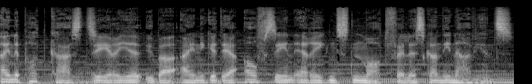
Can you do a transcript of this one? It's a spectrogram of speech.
Eine Podcast-Serie über einige der aufsehenerregendsten Mordfälle Skandinaviens.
